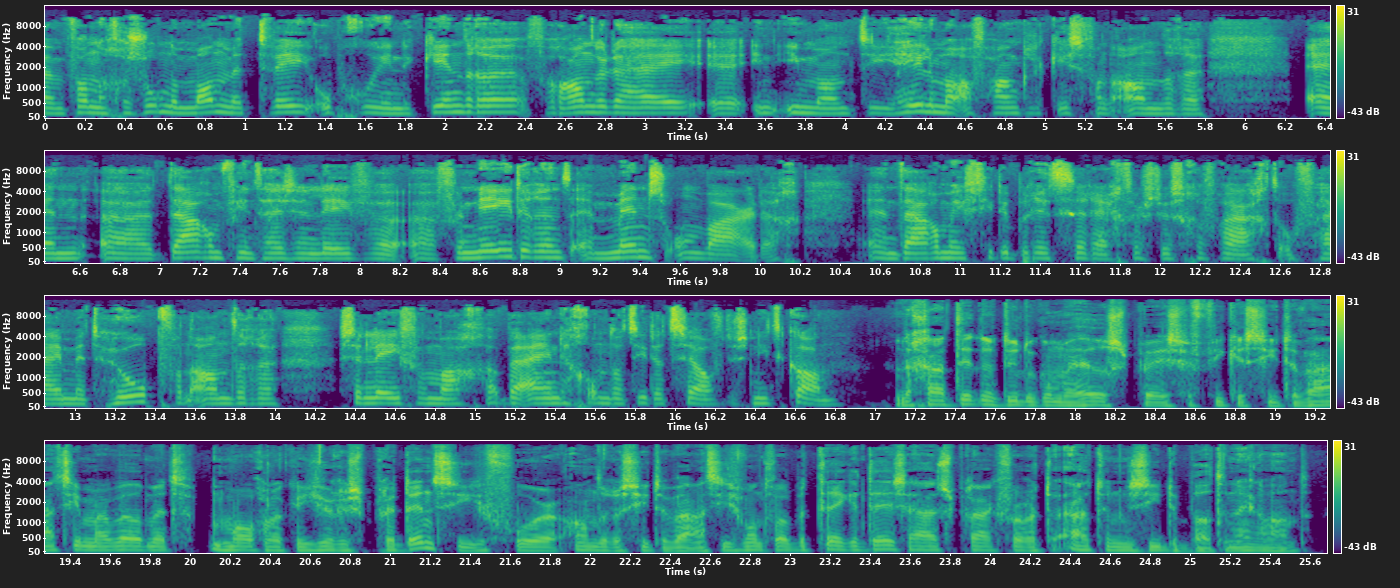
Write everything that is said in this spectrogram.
van een gezonde man met twee opgroeiende kinderen... veranderde hij in iemand die helemaal afhankelijk is van anderen. En uh, daarom vindt hij zijn leven uh, vernederend en mensonwaardig. En daarom heeft hij de Britse rechters dus gevraagd... of hij met hulp van anderen zijn leven mag beëindigen... omdat hij dat zelf dus niet kan. Dan gaat dit natuurlijk om een heel specifieke situatie... maar wel met mogelijke jurisprudentie voor andere situaties. Want wat betekent deze uitspraak voor het euthanasiedebat in Engeland?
